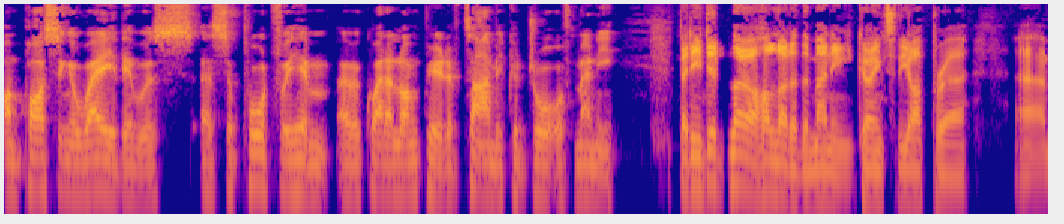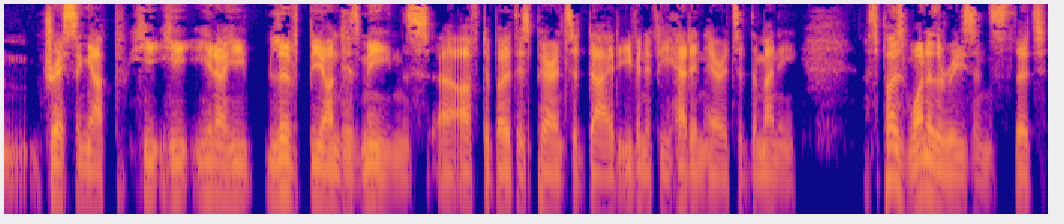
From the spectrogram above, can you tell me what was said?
on passing away, there was uh, support for him over quite a long period of time. He could draw off money. But he did blow a whole lot of the money going to the opera, um, dressing up. He, he, you know, he lived beyond his means uh, after both his parents had died, even if he had inherited the money. I suppose one of the reasons that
